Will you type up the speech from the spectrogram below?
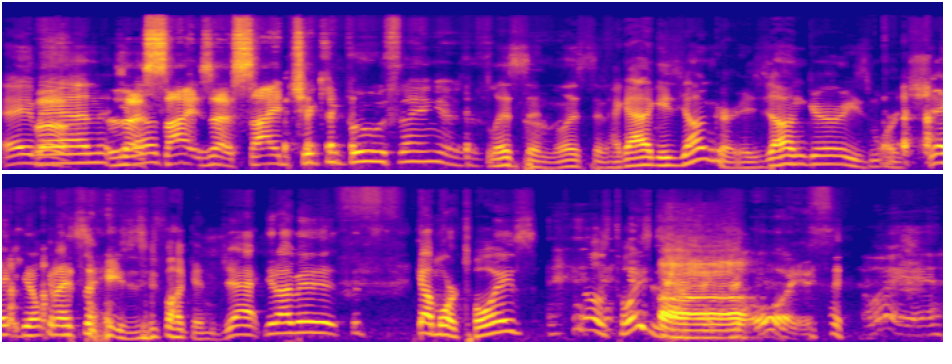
hey Uh, man, is you that know, side? Is that a side chicky poo thing? Is listen, listen. I got. He's younger. He's younger. He's more in shape. You know what can I say? He's, he's fucking jacked. You know what I mean? It's, it's got more toys. Look at those toys. he's Uh, Boys. Oh yeah.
